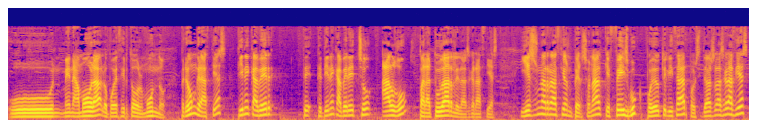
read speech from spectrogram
Un me enamora lo puede decir todo el mundo. Pero un gracias tiene que haber te, te tiene que haber hecho algo para tú darle las gracias. Y eso es una relación personal que Facebook puede utilizar, pues si te das las gracias,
